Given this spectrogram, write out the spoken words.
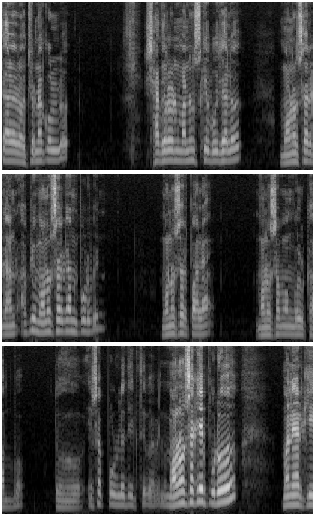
তারা রচনা করল। সাধারণ মানুষকে বোঝালো। মনসার গান, আপনি মনসার গান পড়বেন। মনসার পালা, মনসামঙ্গল কাব্য, তো এসব পড়লে দেখতে পাবেন। মনসাকে পুরো মানে আর কি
